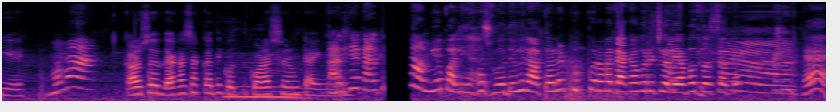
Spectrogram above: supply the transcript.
ইয়ে। মামা কারোর সাথে দেখা সাক্ষাৎই করতে- করার সেরকম টাইম কালকে কালকে আমিও পালিয়ে আসব। দেবী রাতে হলে টুক করে আবার দেখা করে চলে যাব তোর সাথে। হ্যাঁ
